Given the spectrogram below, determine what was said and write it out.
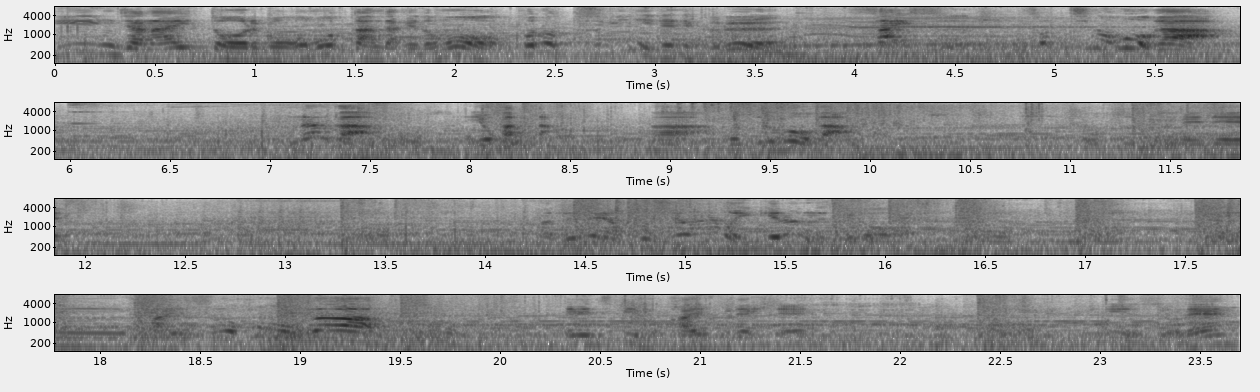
いいんじゃないと俺も思ったんだけどもこの次に出てくるサイスそっちの方がなんか良かった。ああこっちの方がおすすめです、まあ、全然星夜でもいけるんですけど。うんサイスの方が HP も回復できていいんですよね。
